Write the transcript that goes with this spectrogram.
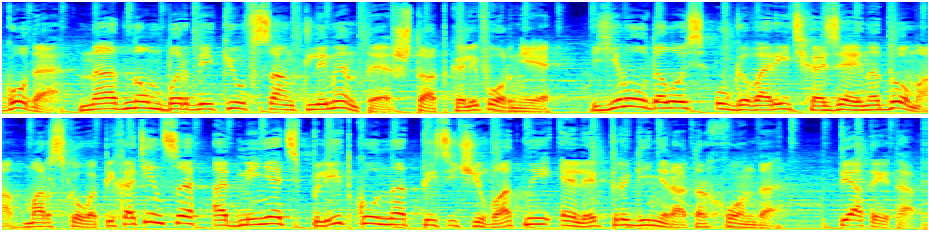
года на одном барбекю в Сан-Клименте, штат Калифорния, ему удалось уговорить хозяина дома, морского пехотинца, обменять плитку на 1000-ваттный электрогенератор Honda. Пятый этап.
